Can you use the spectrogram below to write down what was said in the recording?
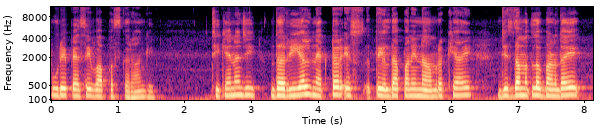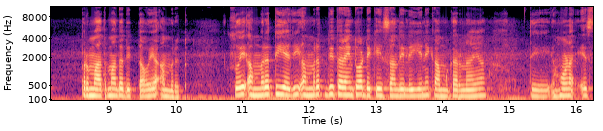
ਪੂਰੇ ਪੈਸੇ ਵਾਪਸ ਕਰਾਂਗੇ। ਠੀਕ ਹੈ ਨਾ ਜੀ? ਦ ਰੀਅਲ ਨੈਕਟਰ ਇਸ ਤੇਲ ਦਾ ਆਪਾਂ ਨੇ ਨਾਮ ਰੱਖਿਆ ਹੈ ਜਿਸ ਦਾ ਮਤਲਬ ਬਣਦਾ ਹੈ ਪਰਮਾਤਮਾ ਦਾ ਦਿੱਤਾ ਹੋਇਆ ਅੰਮ੍ਰਿਤ। ਸੋ ਇਹ ਅੰਮ੍ਰਿਤ ਹੀ ਹੈ ਜੀ। ਅੰਮ੍ਰਿਤ ਦੀ ਤਰ੍ਹਾਂ ਹੀ ਤੁਹਾਡੇ ਕੇਸਾਂ ਦੇ ਲਈ ਇਹਨੇ ਕੰਮ ਕਰਨਾ ਆ। ਤੇ ਹੁਣ ਇਸ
